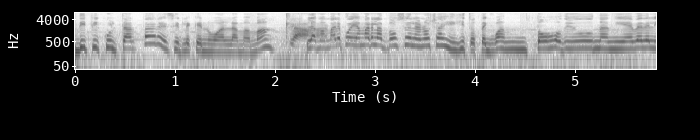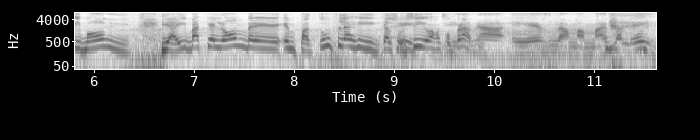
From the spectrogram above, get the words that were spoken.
Dificultad para decirle que no a la mamá. Claro, la mamá le puede llamar a las 12 de la noche, "Ay, hijito, tengo antojo de una nieve de limón. Y ahí va que el hombre en patuflas y calzoncillos a comprar. Gina es la mamá, es la ley.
